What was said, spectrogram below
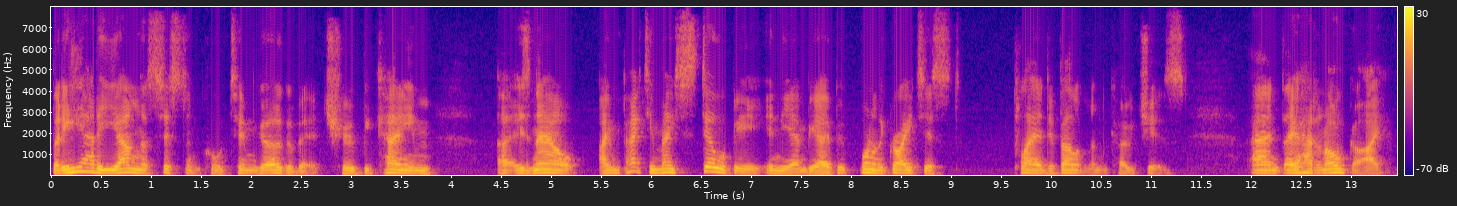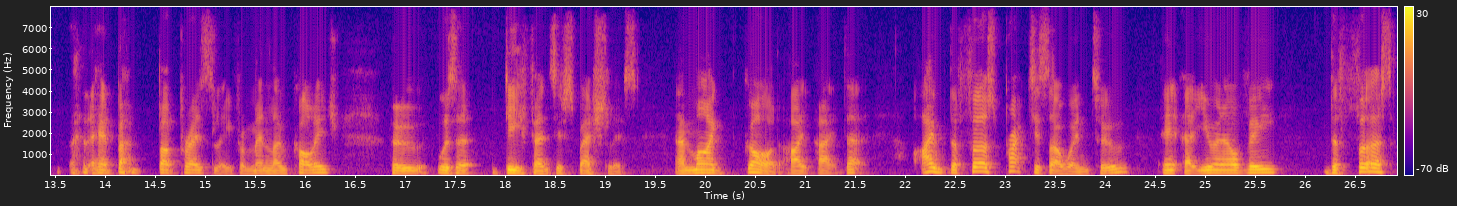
But he had a young assistant called Tim Grgurich who became, uh, is now, in fact, he may still be in the NBA, but one of the greatest player development coaches. And they had an old guy. They had Bud, Bud Presley from Menlo College who was a defensive specialist. And my God, I, I that I the first practice I went to at UNLV, the first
